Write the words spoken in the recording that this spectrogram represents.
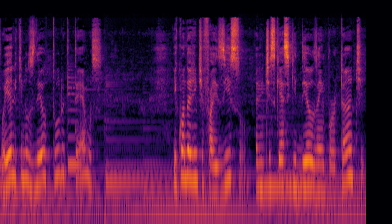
Foi Ele que nos deu tudo que temos. E quando a gente faz isso, a gente esquece que Deus é importante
